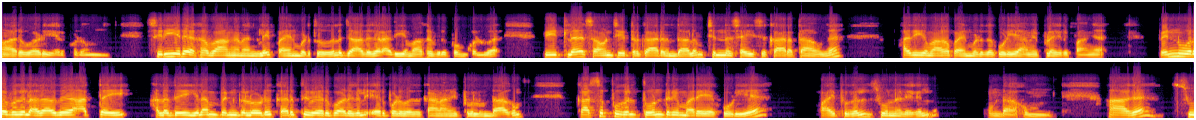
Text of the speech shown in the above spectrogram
மாறுபாடு ஏற்படும். சிறிய ரக வாகனங்களை பயன்படுத்துவதில் ஜாதகர் அதிகமாக விருப்பம் கொள்வார். வீட்டில் செவன் சீட்டர் கார் இருந்தாலும் சின்ன சைஸ் காரை தான் அவங்க அதிகமாக பயன்படுத்தக்கூடிய அமைப்பில் இருப்பாங்க. பெண் உறவுகள் அதாவது அத்தை அல்லது இளம் பெண்களோடு கருத்து வேறுபாடுகள் ஏற்படுவதற்கான அமைப்புகள் உண்டாகும். கசப்புகள் தோன்றி மறையக்கூடிய வாய்ப்புகள் சூழ்நிலைகள் உண்டாகும். ஆக சு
